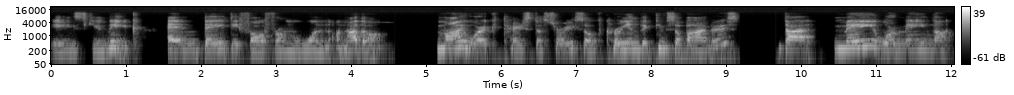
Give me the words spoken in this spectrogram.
is unique and they differ from one another. My work tells the stories of Korean victim survivors that may or may not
